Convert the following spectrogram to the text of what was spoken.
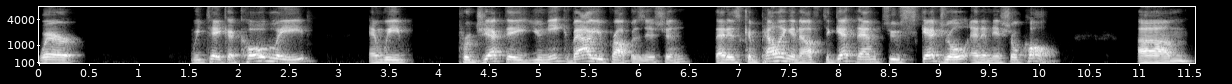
where we take a cold lead and we project a unique value proposition that is compelling enough to get them to schedule an initial call. Um,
